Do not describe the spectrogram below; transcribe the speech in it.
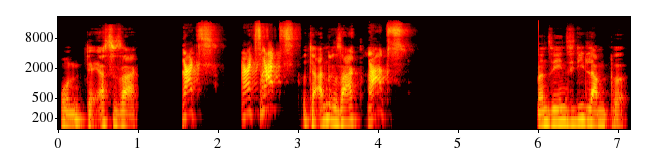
Und der erste sagt, Rax, Rax, Rax. Und der andere sagt, Rax. Dann sehen sie die Lampe.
